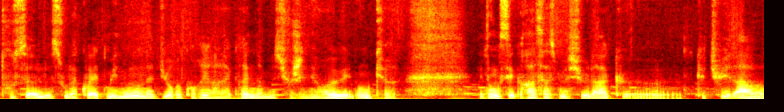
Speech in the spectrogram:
tout seuls sous la couette mais nous on a dû recourir à la graine d'un monsieur généreux et donc et donc c'est grâce à ce monsieur là que, que tu es là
